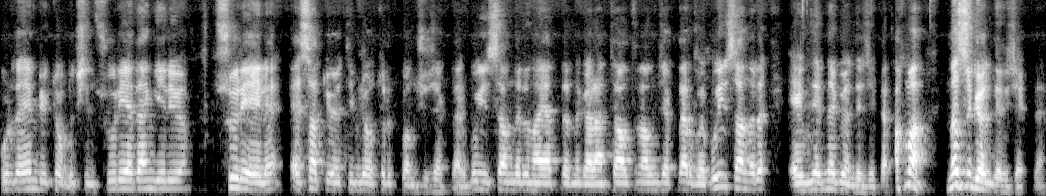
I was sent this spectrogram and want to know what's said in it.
Burada en büyük topluluk şimdi Suriye'den geliyor. Suriye ile Esad yönetimiyle oturup konuşacaklar. Bu insanların hayatlarını garanti altına alacaklar ve bu insanları evlerine gönderecekler. Ama nasıl gönderecekler?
